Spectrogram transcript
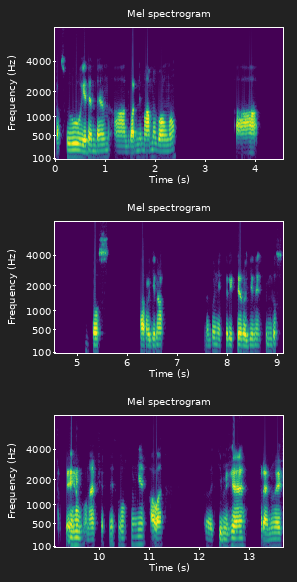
pracuju jeden den a dva dny máme volno a dost ta rodina, nebo některé ty rodiny tím dost trpí, mm-hmm. jako ne všechny samozřejmě, ale eh, tím, že trénuješ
